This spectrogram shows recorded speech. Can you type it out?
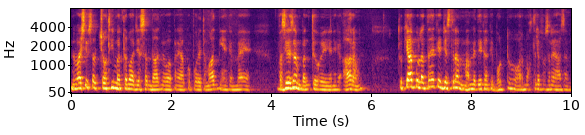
नवाज़ शरीफ साहब, चौथी मरतबा जिस अंदाज में वो अपने आप को पूरे अतमाद भी हैं कि मैं वजी अजम बनते हुए यानी कि आ रहा हूँ तो क्या आपको लगता है कि जिस तरह हमने देखा कि भुट्टो और मुख्तलिफ़ वजर अजम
